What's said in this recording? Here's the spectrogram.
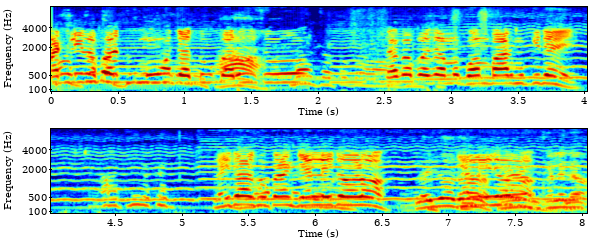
આટલી વખત હું જતું કરું છું. પછી અમે ગોમ બહાર મૂકી દઈ લઈ જાઓ છોકરાને ગેલ લઈ જાઓ હળો. લઈ જાઓ લઈ જાઓ. લઈ જાઓ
